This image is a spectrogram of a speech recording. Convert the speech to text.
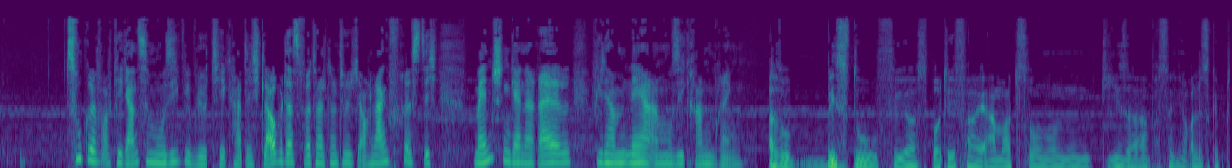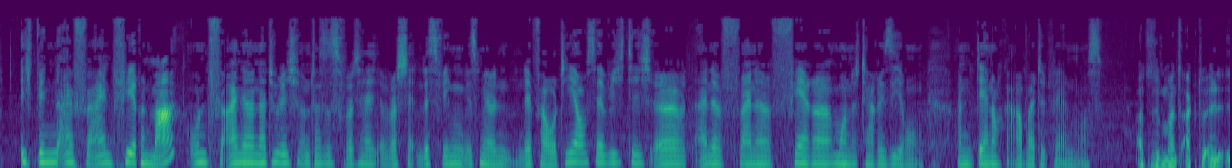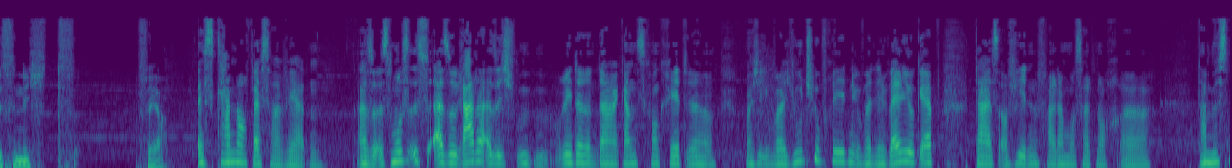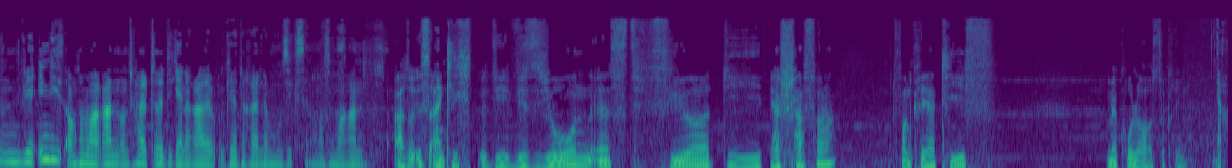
Zugriff auf die ganze Musikbibliothek hat. Ich glaube, das wird halt natürlich auch langfristig Menschen generell wieder näher an Musik ranbringen. Also bist du für Spotify, Amazon, Deezer, was es nicht noch alles gibt? Ich bin für einen fairen Markt und für eine natürlich, und das ist wahrscheinlich, deswegen ist mir der VOT auch sehr wichtig, äh, eine, für eine faire Monetarisierung, an der noch gearbeitet werden muss. Also du meinst, aktuell ist sie nicht fair? Es kann noch besser werden. Also es muss ist also gerade also ich rede da ganz konkret äh, möchte ich über YouTube reden über den Value Gap da ist auf jeden Fall da muss halt noch äh, da müssen wir Indies auch nochmal ran und halt äh, die generelle generelle Musikszene muss mal ran. Also ist eigentlich die Vision ist für die Erschaffer von Kreativ mehr Kohle rauszukriegen. Ja.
